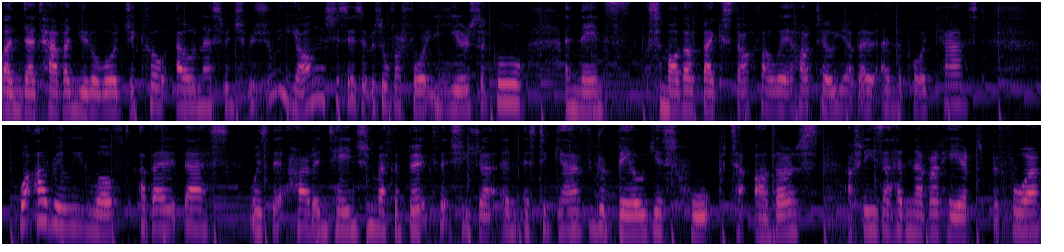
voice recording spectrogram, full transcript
Lynn did have a neurological illness when she was really young. She says it was over 40 years ago, and then some other big stuff I'll let her tell you about in the podcast. What I really loved about this was that her intention with the book that she's written is to give rebellious hope to others, a phrase I had never heard before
